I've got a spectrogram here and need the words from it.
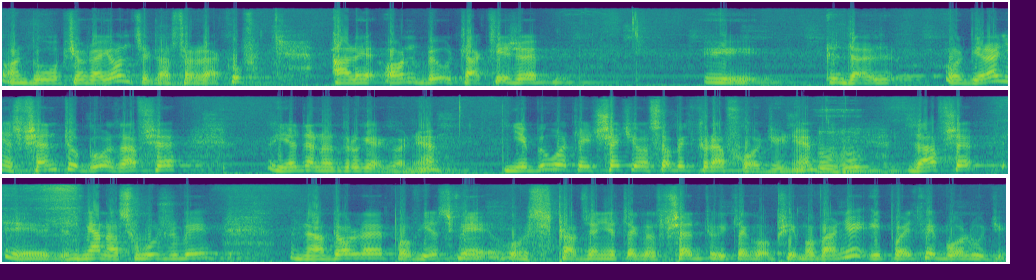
on był obciążający dla strażaków, ale on był taki, że y, odbieranie sprzętu było zawsze jeden od drugiego, nie? Nie było tej trzeciej osoby, która wchodzi, nie? Mhm. Zawsze y, zmiana służby, na dole powiedzmy sprawdzenie tego sprzętu i tego przyjmowanie i powiedzmy było ludzi.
